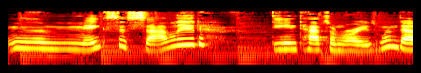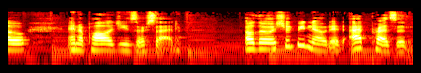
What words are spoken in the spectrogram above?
Mm, makes a salad. Dean taps on Rory's window, and apologies are said. Although it should be noted, at present,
